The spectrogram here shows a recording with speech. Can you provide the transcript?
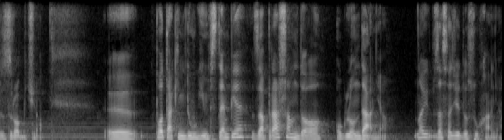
zrobić. No. Y, Po takim długim wstępie zapraszam do oglądania. No i w zasadzie do słuchania.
